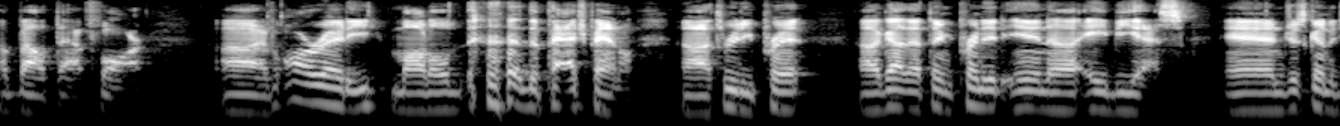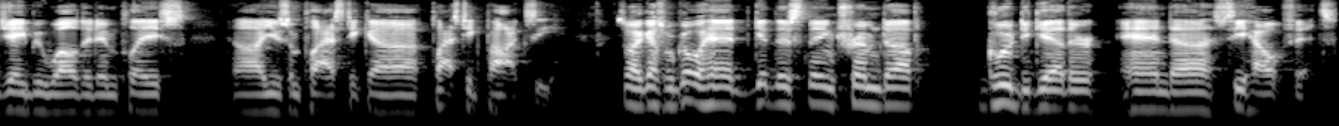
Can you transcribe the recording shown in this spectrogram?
about that far. Uh, I've already modeled the patch panel, 3D uh, print. I got that thing printed in uh, ABS, and just going to JB weld it in place uh, using plastic plastic epoxy. So I guess we'll go ahead, get this thing trimmed up, glued together, and see how it fits.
